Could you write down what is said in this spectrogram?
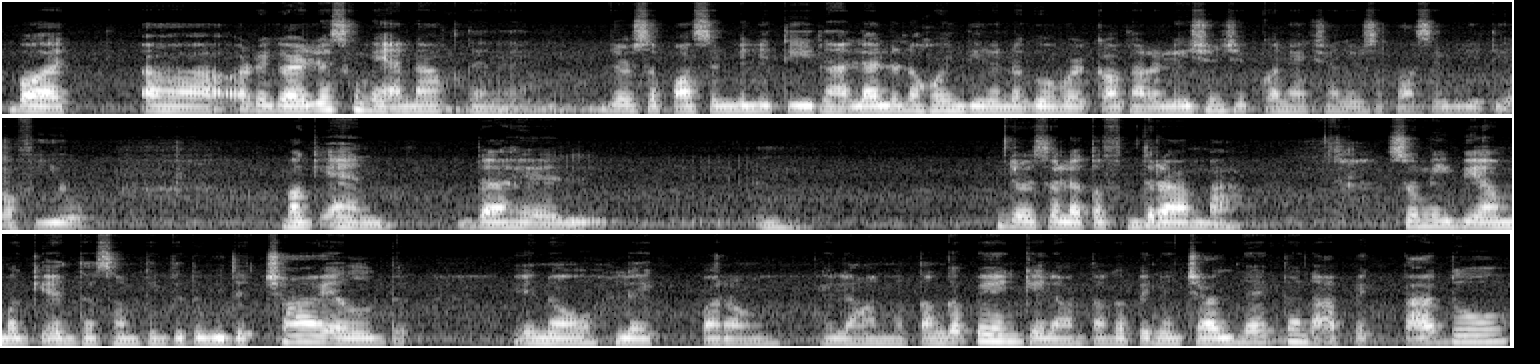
but uh, regardless kung may anak, then there's a possibility na, lalo na kung hindi na nag-work out na relationship connection, there's a possibility of you mag-end dahil mm, there's a lot of drama. So, maybe ang mag-end has something to do with the child, you know, like parang kailangan mo tanggapin, kailangan tanggapin ng child na ito na apektado,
